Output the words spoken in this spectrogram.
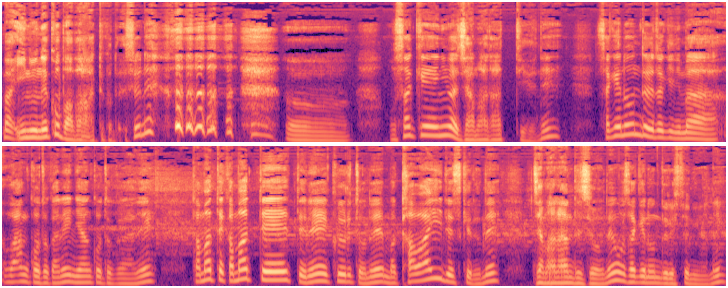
まあ、犬猫ババアってことですよね。うん。お酒には邪魔だっていうね。酒飲んでる時にまあ、ワンコとかね、ニャンコとかがね、かまってかまってってね、来るとね、まあ、可愛いですけどね、邪魔なんでしょうね、お酒飲んでる人にはね。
